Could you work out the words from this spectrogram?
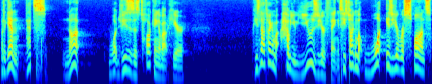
But again, that's not what Jesus is talking about here. He's not talking about how you use your things. He's talking about what is your response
